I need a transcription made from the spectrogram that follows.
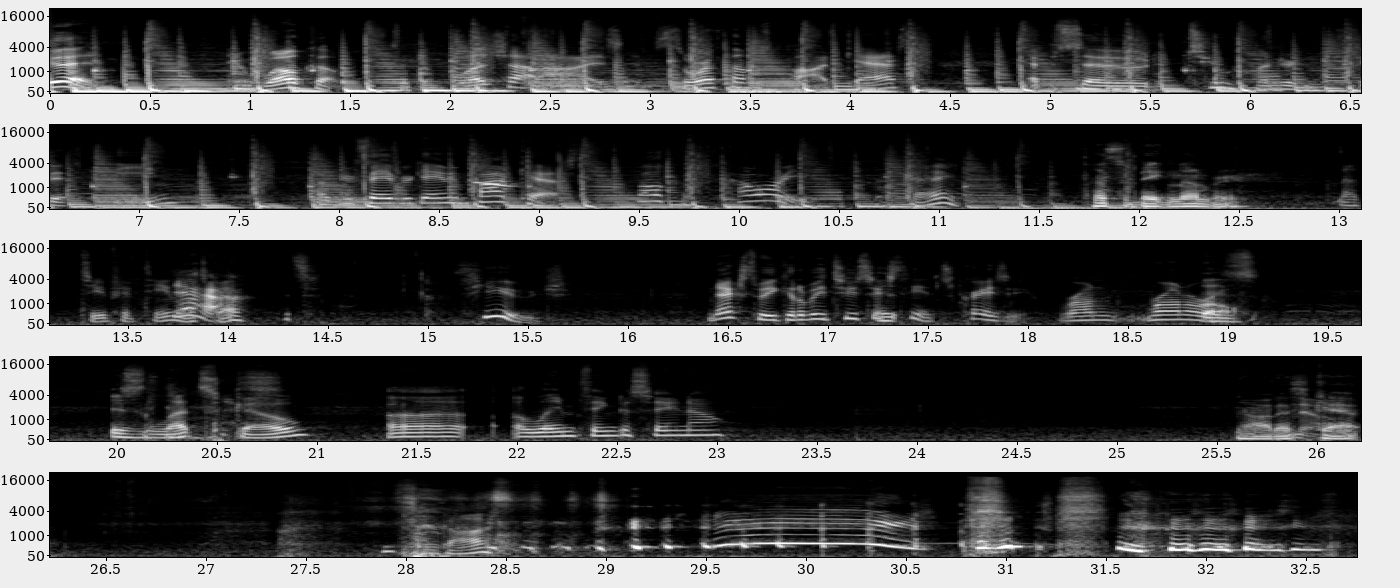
good? And welcome to the Bloodshot Eyes and Sore Thumbs podcast, episode 215 of your favorite gaming podcast. Welcome. How are you? Okay. That's a big number. That's 215. Let's yeah, go. it's it's huge. Next week it'll be 216. it's crazy. We're on we're on a roll. Is, is Let's Go uh, a lame thing to say now? No, that's No. cap. Oh, God.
